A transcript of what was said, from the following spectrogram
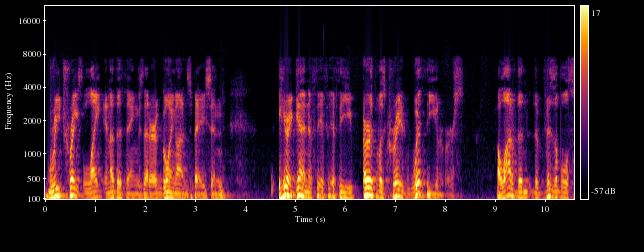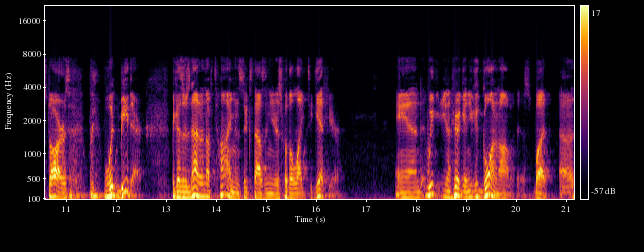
retrace light and other things that are going on in space. And here again, if, if, if the Earth was created with the universe, a lot of the, the visible stars wouldn't be there because there's not enough time in 6,000 years for the light to get here. And we, you know, here again, you could go on and on with this, but uh,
